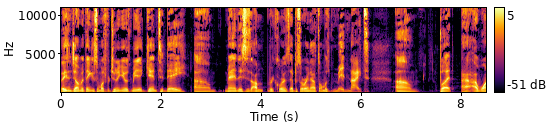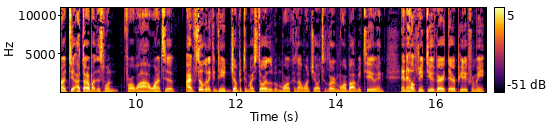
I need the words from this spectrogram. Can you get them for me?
Ladies and gentlemen, thank you so much for tuning in with me again today. Um, man, this is I'm recording this episode right now. It's almost midnight. Um, but I, I wanted to. I thought about this one for a while. I wanted to I'm still going to continue to jump into my story a little bit more because I want y'all to learn more about me too, and and it helps me too. Very therapeutic for me.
